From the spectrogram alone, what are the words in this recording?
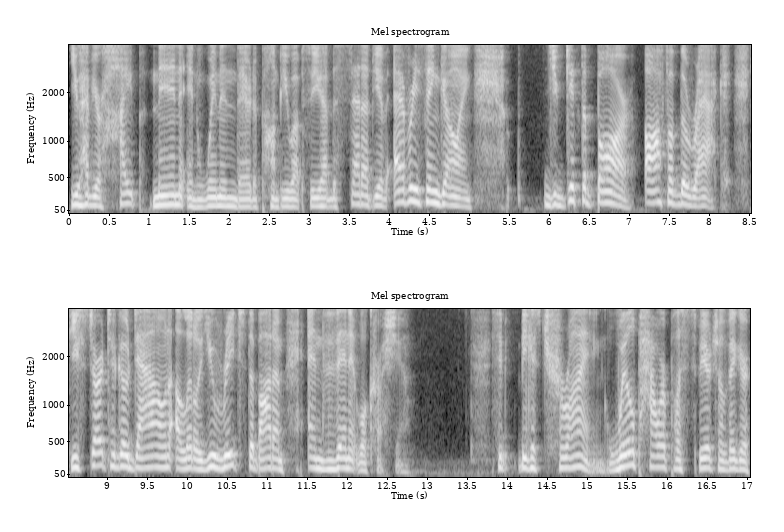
you have your hype men and women there to pump you up. So you have the setup, you have everything going you get the bar off of the rack. You start to go down a little. You reach the bottom and then it will crush you. See, because trying, willpower plus spiritual vigor,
